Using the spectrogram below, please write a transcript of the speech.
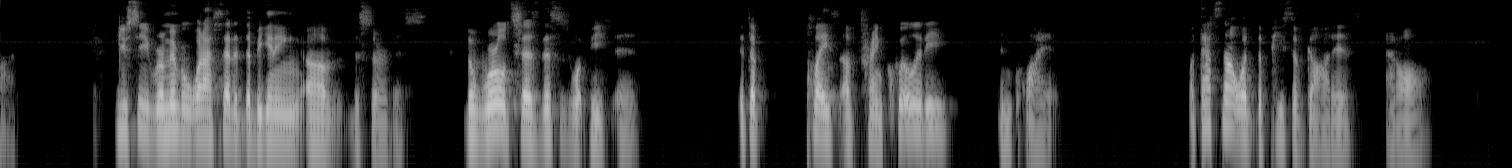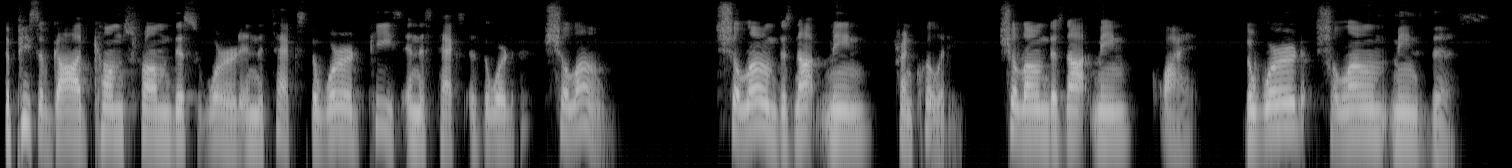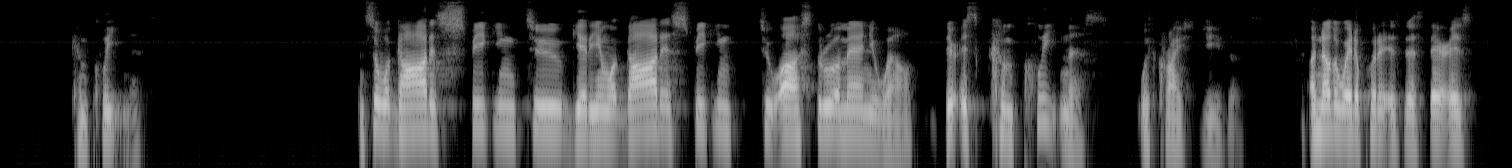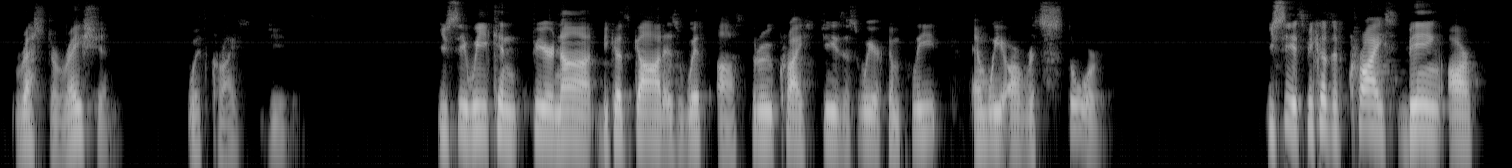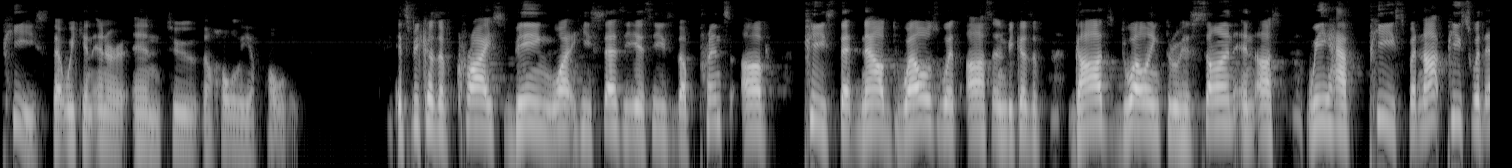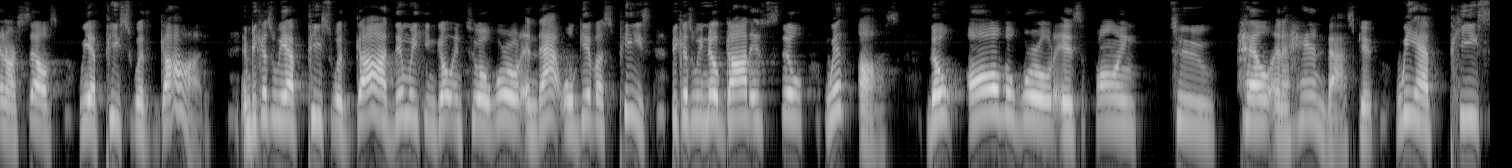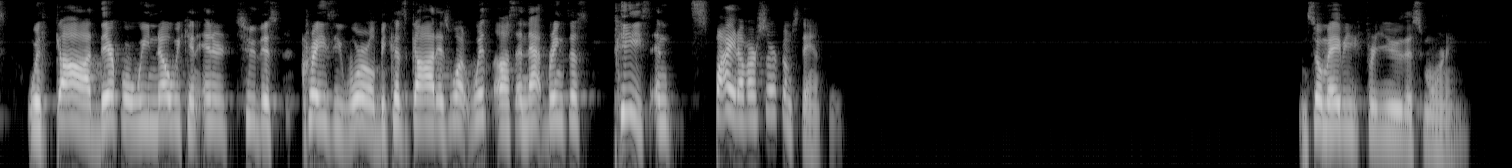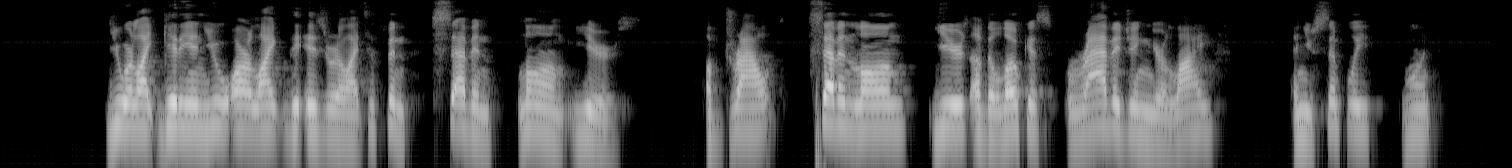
You see, remember what I said at the beginning of the service. The world says this is what peace is it's a place of tranquility and quiet. But that's not what the peace of God is at all. The peace of God comes from this word in the text. The word peace in this text is the word shalom. Shalom does not mean tranquility. Shalom does not mean quiet. The word shalom means this completeness. And so, what God is speaking to Gideon, what God is speaking to us through Emmanuel. There is completeness with Christ Jesus. Another way to put it is this there is restoration with Christ Jesus. You see, we can fear not because God is with us through Christ Jesus. We are complete and we are restored. You see, it's because of Christ being our peace that we can enter into the Holy of Holies. It's because of Christ being what he says he is. He's the Prince of Peace that now dwells with us. And because of God's dwelling through his Son in us, we have peace, but not peace within ourselves. We have peace with God. And because we have peace with God, then we can go into a world and that will give us peace because we know God is still with us. Though all the world is falling to hell in a handbasket, we have peace with God. Therefore, we know we can enter to this crazy world because God is what? With us, and that brings us peace in spite of our circumstances. And so, maybe for you this morning, you are like Gideon, you are like the Israelites. It's been seven long years of drought, seven long years of the locusts ravaging your life, and you simply want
